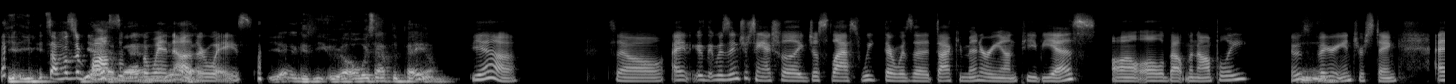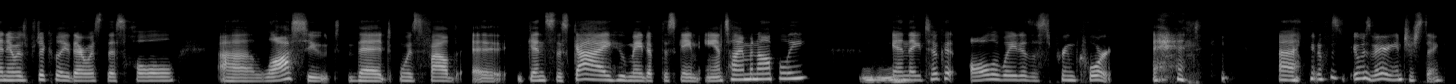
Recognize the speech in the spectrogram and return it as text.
yeah, yeah, it's almost impossible yeah, to win other ways. Yeah, because you always have to pay them. Yeah. So I it was interesting actually. Like just last week there was a documentary on PBS all, all about Monopoly it was mm-hmm. very interesting. And it was particularly, there was this whole uh, lawsuit that was filed uh, against this guy who made up this game anti monopoly. Mm-hmm. And they took it all the way to the Supreme Court. And uh, it was it was very interesting.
